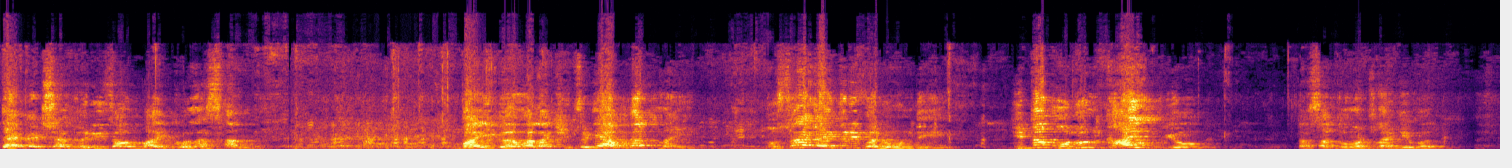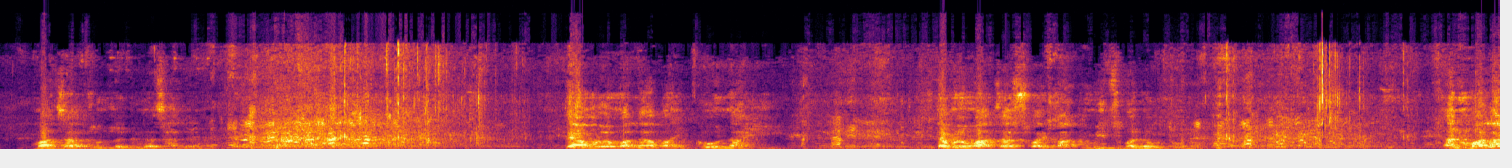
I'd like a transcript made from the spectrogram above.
त्यापेक्षा घरी जाऊन बायकोला सांग. बाई ग मला खिचडी आवडत नाही. दुसरं काहीतरी बनवून दे. इथं बोलून काय उपयोग? तसा तो म्हटला हे बघ माझं अजून लग्न झालं नाही. त्यामुळं मला बायको नाही. त्यामुळं माझा स्वयंपाक मीच बनवतो. आणि मला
